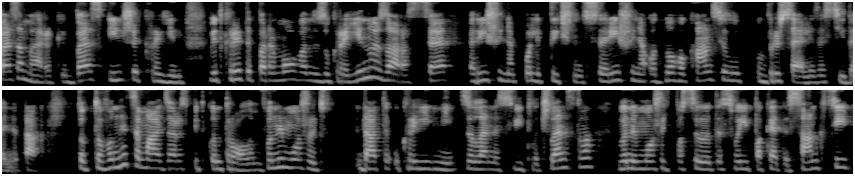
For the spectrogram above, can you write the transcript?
без Америки, без інших країн. Відкрити перемовини з Україною зараз це рішення політичне, це рішення одного канцелу в Брюсселі. Засідання так, тобто вони це мають зараз під контролем. Вони можуть. Дати Україні зелене світло членства, вони можуть посилити свої пакети санкцій,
